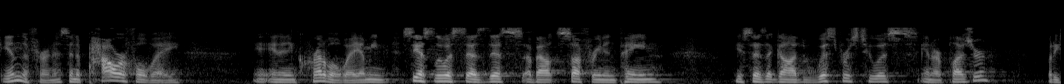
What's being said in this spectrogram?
in the furnace in a powerful way, in an incredible way. I mean, C.S. Lewis says this about suffering and pain. He says that God whispers to us in our pleasure, but He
